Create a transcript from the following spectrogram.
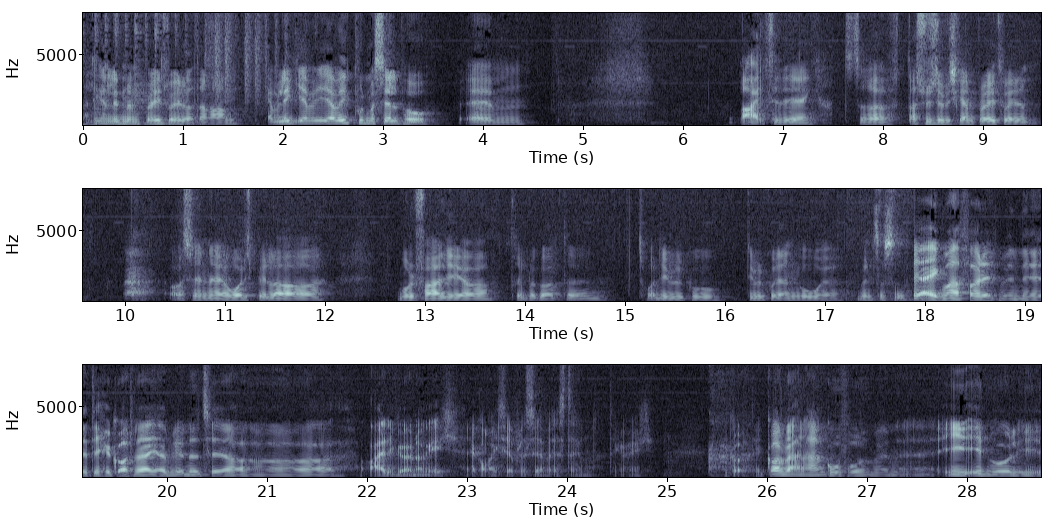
Der ligger lidt mellem Braithwaite og Darami. Jeg vil ikke, jeg vil, jeg vil ikke putte mig selv på. Øhm, nej, det ved jeg ikke. Så, der synes jeg, vi skal have en Braithwaite ind. Ja. Også en uh, hurtig spiller og målfarlig og dribler godt. Jeg tror, de vil kunne, de vil kunne danne en god uh, venstre side. Jeg er ikke meget for det, men øh, det kan godt være, at jeg bliver nødt til at... Nej, det gør jeg nok ikke. Jeg kommer ikke til at placere Vestagen. Det gør jeg ikke. Det kan, godt, det kan godt være, at han har en god fod, men øh, et mål i,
